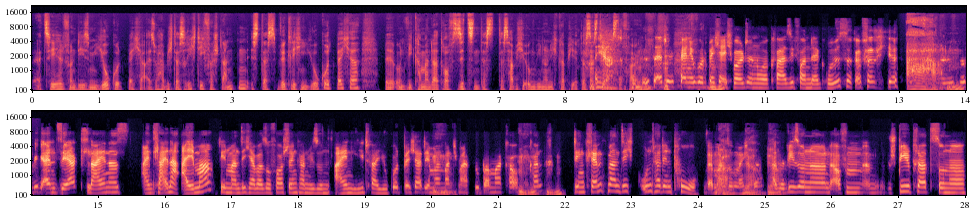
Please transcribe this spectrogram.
erzählt von diesem Joghurtbecher. Also habe ich das richtig verstanden? Ist das wirklich ein Joghurtbecher? Äh, und wie kann man da drauf sitzen? Das, das habe ich irgendwie noch nicht kapiert. Das ist die ja, erste Frage. Das ist natürlich kein Joghurtbecher. Mhm. Ich wollte nur quasi von der Größe referieren. Ah, das ist mhm. wirklich ein sehr kleines ein kleiner Eimer, den man sich aber so vorstellen kann wie so ein 1 Liter Joghurtbecher, den man mhm. manchmal im Supermarkt kaufen mhm. kann. Mhm. Den klemmt man sich unter den Po, wenn man ja, so möchte. Ja, ja. Also wie so eine auf dem ähm, Spielplatz so eine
